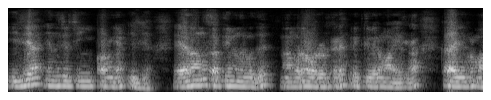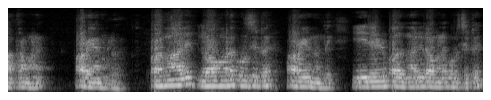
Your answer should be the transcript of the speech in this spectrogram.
ഇല്ല എന്ന് ചോദിച്ചു പറഞ്ഞാൽ ഇല്ല. ഏതാണ് സത്യം എന്നുള്ളത് നമ്മുടെ ഓരോരുത്തരുടെ വ്യക്തിപരമായുള്ള കാര്യങ്ങൾ മാത്രമാണ് പറയാനുള്ളത്. പതിനാല് ലോകങ്ങളെ കുറിച്ചിട്ട് പറയുന്നുണ്ട്. ഈരേഴ് പതിനാല് ലോകങ്ങളെ കുറിച്ചിട്ട്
